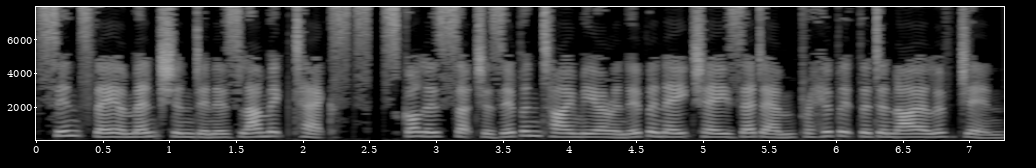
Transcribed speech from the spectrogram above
Since they are mentioned in Islamic texts, scholars such as Ibn Taymiyyah and Ibn Hazm prohibit the denial of jinn.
